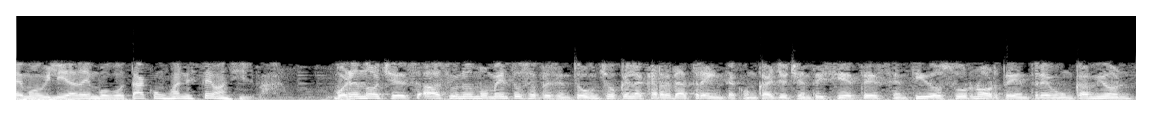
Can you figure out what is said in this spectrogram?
de movilidad en Bogotá con Juan Esteban Silva. Buenas noches. Hace unos momentos se presentó un choque en la carrera 30 con calle 87 sentido sur-norte entre un camión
